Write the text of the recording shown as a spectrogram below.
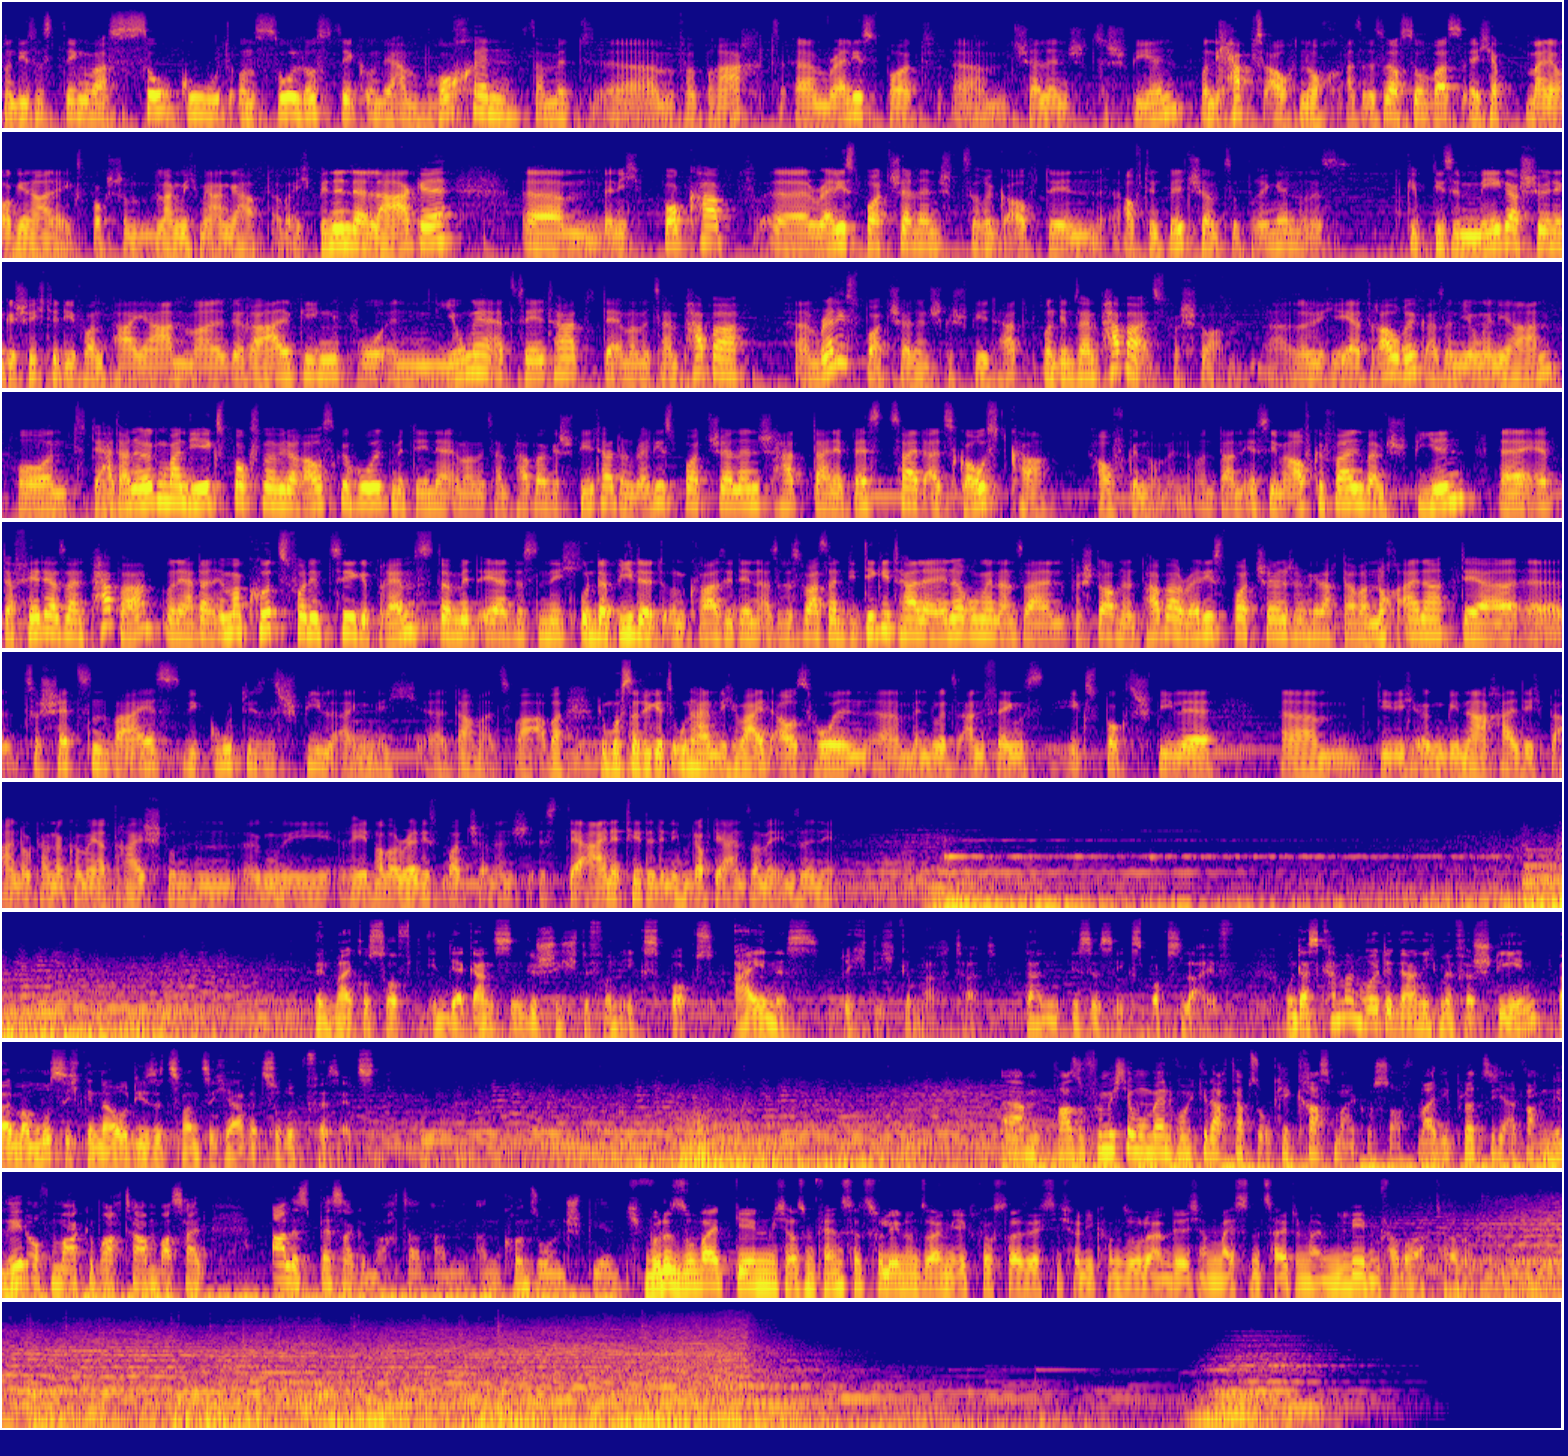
Und dieses Ding war so gut und so lustig und wir haben Wochen damit ähm, verbracht, ähm, Rally Sport ähm, Challenge zu spielen. Und ich habe es auch noch. Also das ist auch so was, ich habe meine originale Xbox schon lange nicht mehr angehabt, aber ich bin in der Lage, ähm, wenn ich Bock habe, äh, Rally Sport Challenge zurück auf den, auf den Bildschirm zu bringen. Und es gibt diese mega schöne Geschichte, die vor ein paar Jahren mal viral ging, wo ein Junge erzählt hat, der immer mit seinem Papa ähm, Rally Sport Challenge gespielt hat und dem sein Papa ist verstorben. Also natürlich eher traurig, also in jungen Jahren. Und der hat dann irgendwann die Xbox mal wieder rausgeholt, mit denen er immer mit seinem Papa gespielt hat. Und Rally Sport Challenge hat deine Bestzeit als Ghost Car aufgenommen. Und dann ist ihm aufgefallen beim Spielen, äh, er, da fährt ja sein Papa und er hat dann immer kurz vor dem Ziel gebremst, damit er das nicht unterbietet und quasi den, also das war dann die digitale Erinnerungen an seinen verstorbenen Papa, Ready Sport Challenge, und ich gedacht, da war noch einer, der äh, zu schätzen weiß, wie gut dieses Spiel eigentlich äh, damals war. Aber du musst natürlich jetzt unheimlich weit ausholen, äh, wenn du jetzt anfängst, Xbox-Spiele ähm, die dich irgendwie nachhaltig beeindruckt haben. Da können wir ja drei Stunden irgendwie reden. Aber Ready Sport Challenge ist der eine Titel, den ich mit auf die einsame Insel nehme. Wenn Microsoft in der ganzen Geschichte von Xbox eines richtig gemacht hat, dann ist es Xbox Live. Und das kann man heute gar nicht mehr verstehen, weil man muss sich genau diese 20 Jahre zurückversetzen. ähm, war so für mich der Moment, wo ich gedacht habe, so okay, krass Microsoft, weil die plötzlich einfach ein Gerät auf den Markt gebracht haben, was halt alles besser gemacht hat an, an Konsolenspielen. Ich würde so weit gehen, mich aus dem Fenster zu lehnen und sagen, die Xbox 360 war die Konsole, an der ich am meisten Zeit in meinem Leben verbracht habe.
